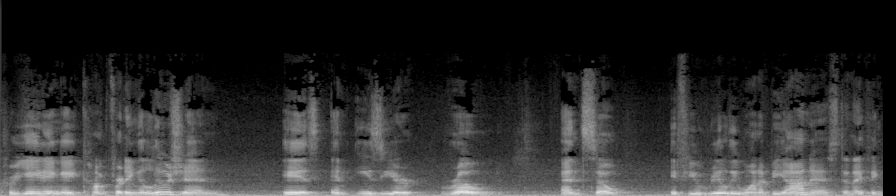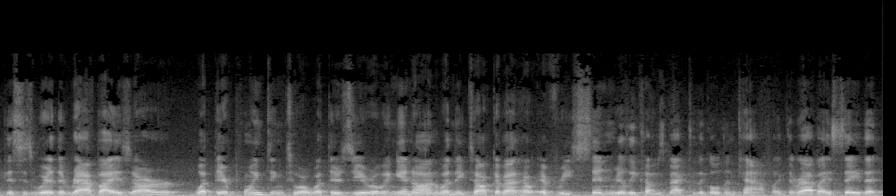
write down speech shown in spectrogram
creating a comforting illusion is an easier road. And so if you really want to be honest, and I think this is where the rabbis are, what they're pointing to or what they're zeroing in on when they talk about how every sin really comes back to the golden calf. Like the rabbis say that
